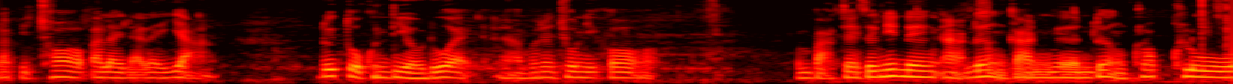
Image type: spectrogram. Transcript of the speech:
รับผิดชอบอะไรหลาย ๆ อย่าง ด้วยตัวคนเดียวด้วยนะเพราะฉะนั้นช่วงนี้ก็ลำบากใจสักนิดนึงอะเรื่องการเงินเรื่องครอบครัว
